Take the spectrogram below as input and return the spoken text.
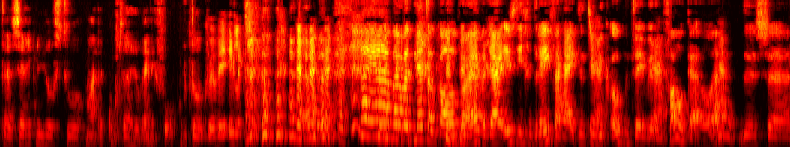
daar zeg ik nu heel stoer, maar daar komt wel heel weinig voor. Moet ik dan ook weer eerlijk zeggen. nou ja, waar we het net ook al over hebben, daar is die gedrevenheid natuurlijk ook meteen weer een valkuil. Hè? Dus... Uh,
